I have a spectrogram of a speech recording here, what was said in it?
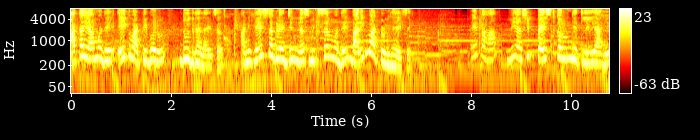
आता यामध्ये एक वाटी भरून दूध घालायचं. आणि हे सगळे जिन्नस मिक्सरमध्ये बारीक वाटून घ्यायचे. हे पहा मी अशी पेस्ट करून घेतलेली आहे.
